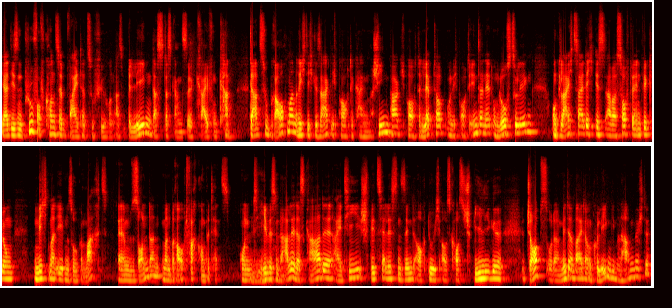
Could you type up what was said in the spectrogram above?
ja, diesen Proof of Concept weiterzuführen, also belegen, dass das Ganze greifen kann. Dazu braucht man, richtig gesagt, ich brauchte keinen Maschinenpark, ich brauchte einen Laptop und ich brauchte Internet, um loszulegen. Und gleichzeitig ist aber Softwareentwicklung nicht mal eben so gemacht, ähm, sondern man braucht Fachkompetenz. Und mhm. hier wissen wir alle, dass gerade IT-Spezialisten sind auch durchaus kostspielige Jobs oder Mitarbeiter und Kollegen, die man haben möchte.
